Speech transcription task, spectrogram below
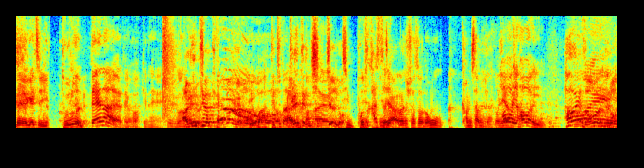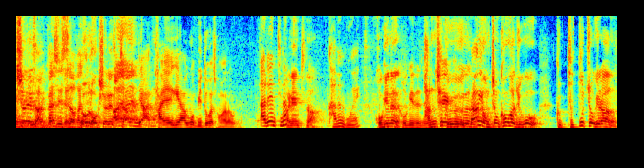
내가 얘기했지 이 둘은 떼놔야 될 것 같긴 해 아르헨티나 대박이야. 이거 봐 듣지도 않지 아르헨티나 진짜 좋아. 지금 벌써 갔어요? 이제 알아주셔서 너무 감사합니다. 하와이 하와이. 하와이 너무 럭셔리해서 안갈수 있어. 갈수 너무 있어. 럭셔리해서. 아니, 아니, 아니. 야 다 얘기하고 미도가 정하라 그래. 아르헨티나? 아르헨티나. 가면 뭐해? 거기는 거기는 이제 단체 그 땅이 엄청 커가지고 그 북부 쪽이랑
